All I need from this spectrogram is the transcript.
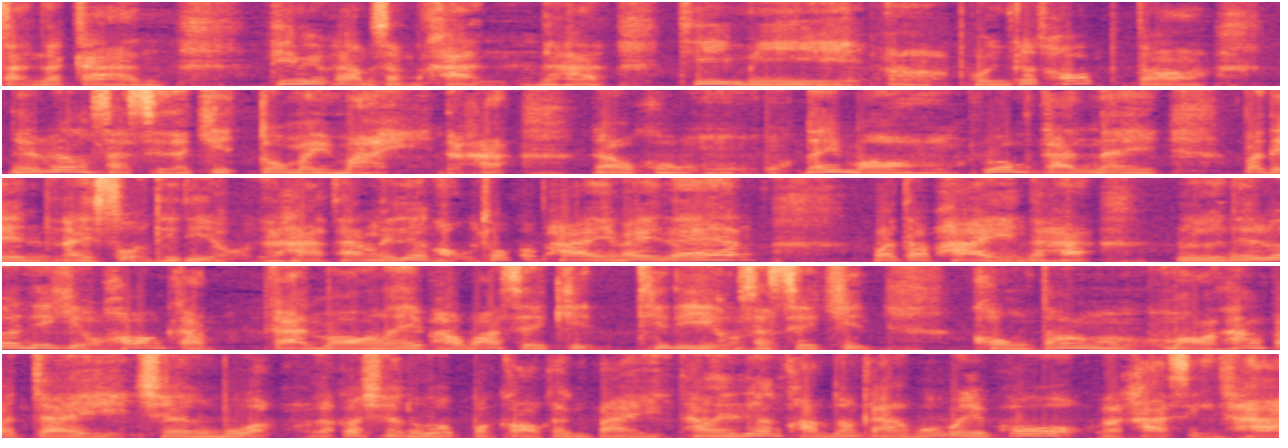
สถานการณ์ที่มีความสำคัญนะคะ ที่มีผลกระทบต่อในเรื่องสัตว์เศรษฐกิจตัวใหม่ ๆ นะคะ เราคงได้มองร่วมกันในประเด็นหลายส่วนทีเดียวนะคะ ทั้งในเรื่องของอุทกภัยภัยแล้ง วัตภัยนะคะ หรือในเรื่องที่เกี่ยวข้องกับการมองในภาวะเศรษฐกิจที่ดีของสัตว์เศรษฐกิจ คงต้องมองทั้งปัจจัยเชิงบวก แล้วก็เชิงลบประกอบกันไป ทั้งในเรื่องความต้องการผู้บริโภค ราคาสินค้า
